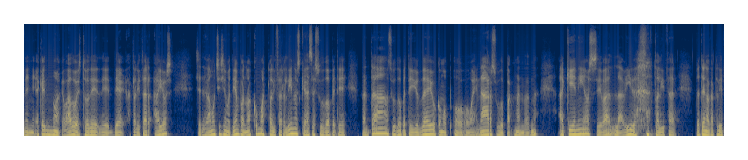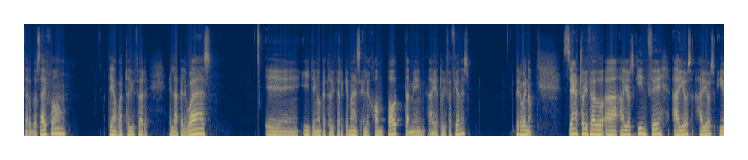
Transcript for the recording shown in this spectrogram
es que no ha acabado esto de, actualizar iOS. Se te da muchísimo tiempo. No es como actualizar Linux, que hace sudo pt tantan, sudo pt o, como, o, en AR, sudo pacman. Aquí en iOS se va la vida a actualizar. Yo tengo que actualizar dos iPhone, tengo que actualizar el Apple Watch, eh, y tengo que actualizar, ¿qué más? El HomePod, también hay actualizaciones. Pero bueno, se han actualizado a iOS 15, iOS, iOS y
